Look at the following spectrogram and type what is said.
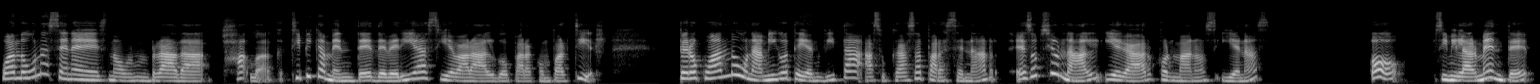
Cuando una cena es nombrada potluck, típicamente deberías llevar algo para compartir. Pero cuando un amigo te invita a su casa para cenar, ¿es opcional llegar con manos llenas? O, similarmente,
